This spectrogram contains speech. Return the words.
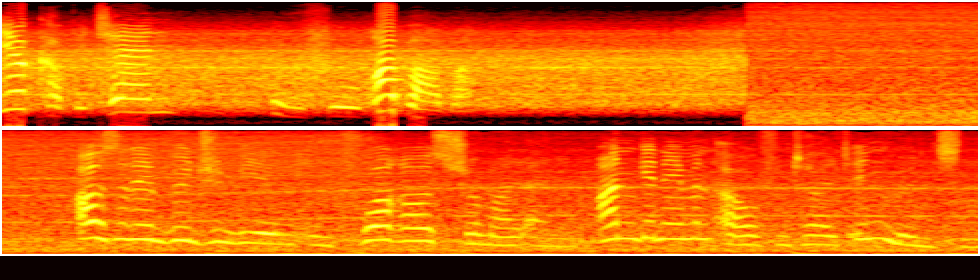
Ihr Kapitän UFO Rhabarber. Außerdem wünschen wir Ihnen im Voraus schon mal einen angenehmen Aufenthalt in München.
